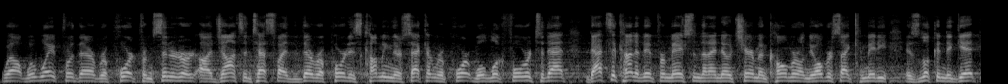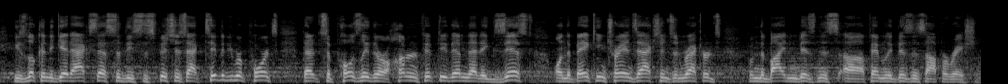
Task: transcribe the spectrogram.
Well, we'll wait for their report from Senator uh, Johnson testified that their report is coming, their second report. We'll look forward to that. That's the kind of information that I know Chairman Comer on the Oversight Committee is looking to get. He's looking to get access to these suspicious activity reports that supposedly there are 150 of them that exist on the banking transactions and records from the Biden business, uh, family business operation.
